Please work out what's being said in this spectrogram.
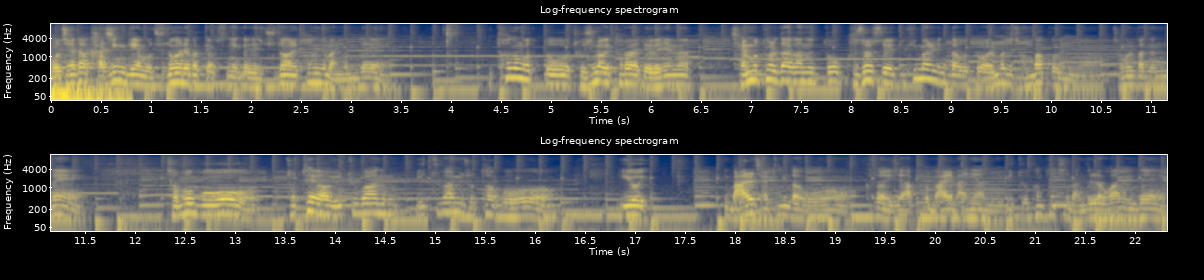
뭐 제가 가진 게 뭐 주둥아리밖에 없으니까 이제 주둥아리 터는 게 맞는데 터는 것도 조심하게 털어야 돼요 왜냐면 잘못 털다가는 또 구설수에 또 휘말린다고 또 얼마 전에 점 봤거든요. 점을 봤는데 저보고 좋대요. 유튜브 하는 유튜브 하면 좋다고. 이거 이 말을 잘 턴다고. 그래서 이제 앞으로 말 많이 하는 유튜브 컨텐츠를 만들려고 하는데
